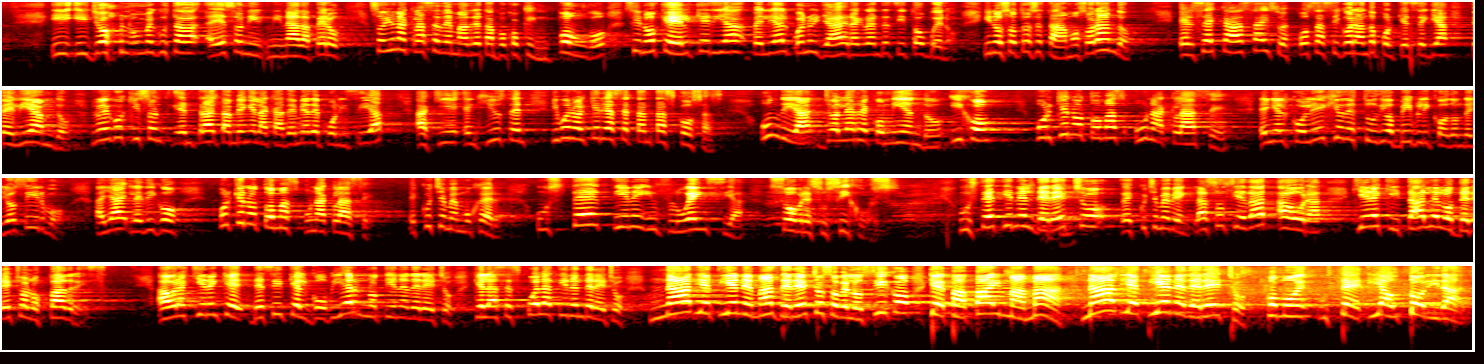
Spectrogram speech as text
Y, y yo no me gustaba eso ni, ni nada, pero soy una clase de madre tampoco que impongo, sino que él quería pelear, bueno, y ya era grandecito, bueno, y nosotros estábamos orando. Él se casa y su esposa sigue orando porque él seguía peleando. Luego quiso en- entrar también en la academia de policía aquí en Houston y bueno, él quería hacer tantas cosas. Un día yo le recomiendo, hijo, ¿por qué no tomas una clase en el colegio de estudios bíblicos donde yo sirvo? Allá le digo, ¿por qué no tomas una clase? Escúcheme mujer, usted tiene influencia sobre sus hijos. Usted tiene el derecho, escúcheme bien, la sociedad ahora quiere quitarle los derechos a los padres. Ahora quieren que decir que el gobierno tiene derecho, que las escuelas tienen derecho. Nadie tiene más derecho sobre los hijos que papá y mamá. Nadie tiene derecho como usted y autoridad.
